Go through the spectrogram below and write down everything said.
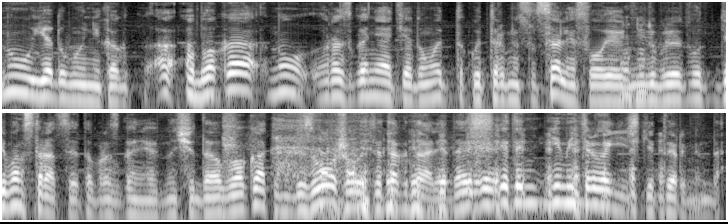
Ну, я думаю, никак. А, облака, ну, разгонять, я думаю, это такой термин социальный слово, я не люблю. Вот демонстрации там разгоняют, значит, да, облака там обезвоживают и так далее. Да, это, не метеорологический термин, да.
